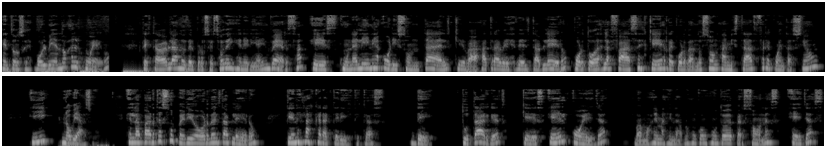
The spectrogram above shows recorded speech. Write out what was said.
Entonces, volviendo al juego, te estaba hablando del proceso de ingeniería inversa. Es una línea horizontal que va a través del tablero por todas las fases que, recordando, son amistad, frecuentación y noviazgo. En la parte superior del tablero tienes las características de tu target, que es él o ella. Vamos a imaginarnos un conjunto de personas, ellas,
